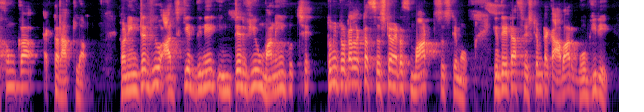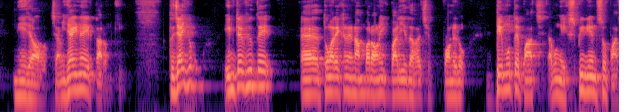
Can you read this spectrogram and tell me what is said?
আশঙ্কা একটা রাখলাম। কারণ ইন্টারভিউ আজকের দিনে ইন্টারভিউ মানেই হচ্ছে তুমি টোটাল একটা সিস্টেম একটা স্মার্ট সিস্টেমও কিন্তু এটা সিস্টেমটাকে আবার গভীরে নিয়ে যাওয়া হচ্ছে। আমি জানি না এর কারণ কি। তো যাই হোক ইন্টারভিউতে তোমার এখানে নাম্বার অনেক বাড়িয়ে দেওয়া হয়েছে। পনেরো ডেমোতে পাঁচ এবং এক্সপিরিয়েন্সও পাঁচ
